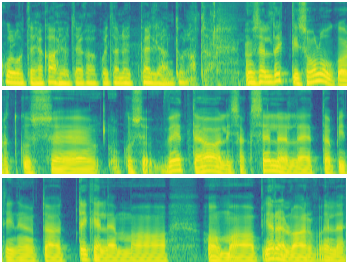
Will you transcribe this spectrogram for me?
kulude ja kahjudega, kui ta nüüd välja on tulnud. no seal tekkis olukord, kus, kus VTA lisaks sellele, et ta pidi nii-öelda tegelema oma järelevalvele,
